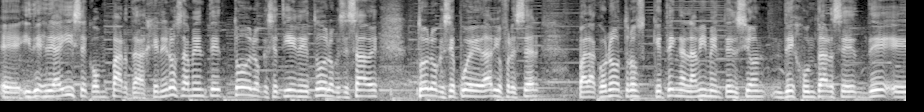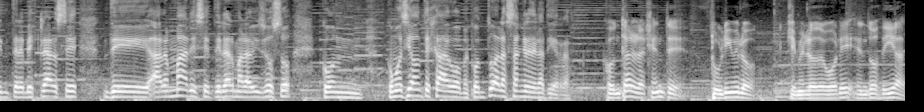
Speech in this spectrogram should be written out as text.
eh, y desde ahí se comparta generosamente todo lo que se tiene, todo lo que se sabe, todo lo que se puede dar y ofrecer para con otros que tengan la misma intención de juntarse, de entremezclarse, de armar ese telar maravilloso con, como decía don Tejada Gómez, con toda la sangre de la tierra. Contar a la gente tu libro, que me lo devoré en dos días,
